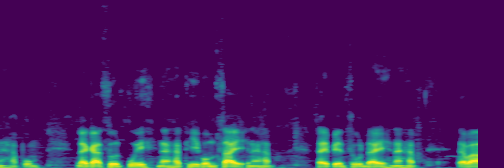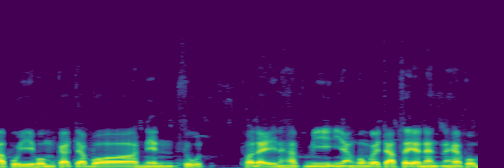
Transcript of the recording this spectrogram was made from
นะครับ ผมแล้วก็สูตรปุ๋ยนะครับ ที่ผมใส่นะครับ ใส่เป็นสูตรใดนะครับ แต่ว่าปุ๋ยผมก็จะบ่เน้นสูตรเท่าใดนะครับ มีอย่างผมก็จับใส่อันนั้นนะครับ ผม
